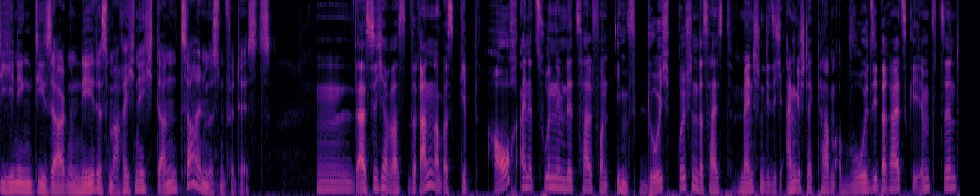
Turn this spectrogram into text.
diejenigen, die sagen, nee, das mache ich nicht, dann zahlen müssen für Tests. Hm, da ist sicher was dran, aber es gibt auch eine zunehmende Zahl von Impfdurchbrüchen, das heißt Menschen, die sich angesteckt haben, obwohl sie bereits geimpft sind.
